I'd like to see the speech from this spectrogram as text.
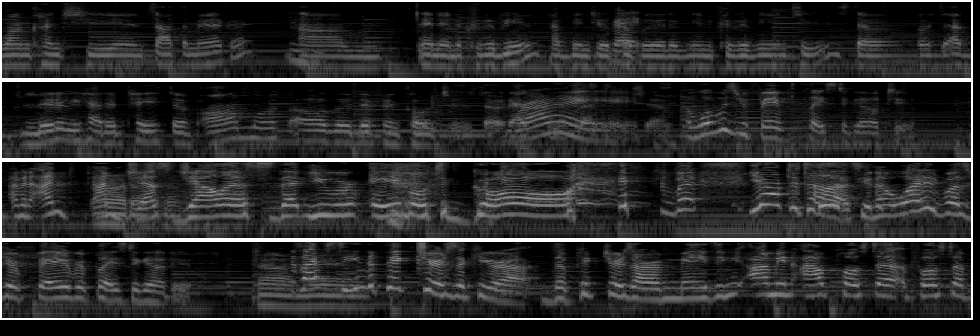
one country in South America, mm-hmm. um, and in the Caribbean. I've been to a right. couple of in the Caribbean too. So I've literally had a taste of almost all the different cultures. So that's right. What was your favorite place to go to? I mean, I'm I'm oh, just jealous that you were able to go, but you have to tell us. You know, what was your favorite place to go to? Because oh, I've seen the pictures, Zakira. The pictures are amazing. I mean, I'll post a post up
